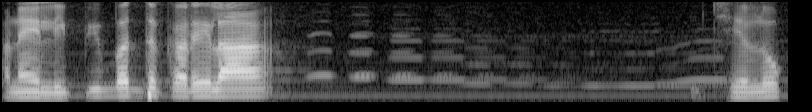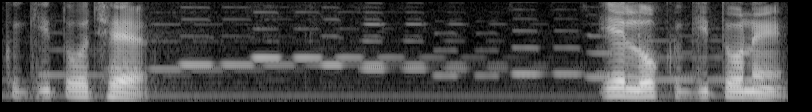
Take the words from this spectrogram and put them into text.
અને લિપિબદ્ધ કરેલા જે લોકગીતો છે, એ લોકગીતોને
